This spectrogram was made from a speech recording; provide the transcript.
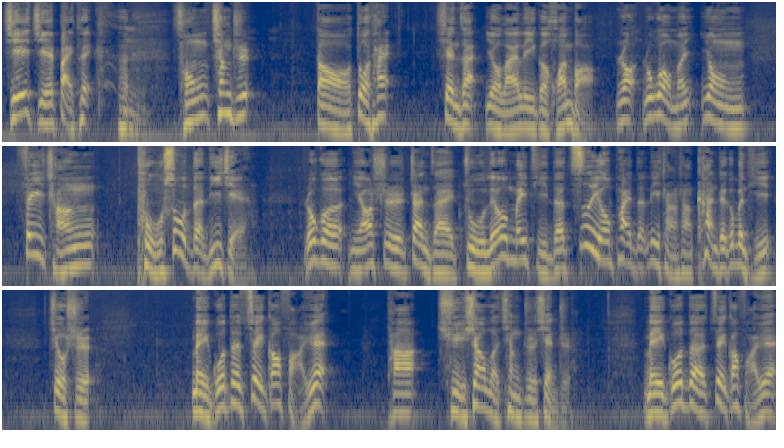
节节败退。嗯、从枪支到堕胎，现在又来了一个环保。若如果我们用非常朴素的理解，如果你要是站在主流媒体的自由派的立场上看这个问题，就是美国的最高法院它取消了枪支限制，美国的最高法院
